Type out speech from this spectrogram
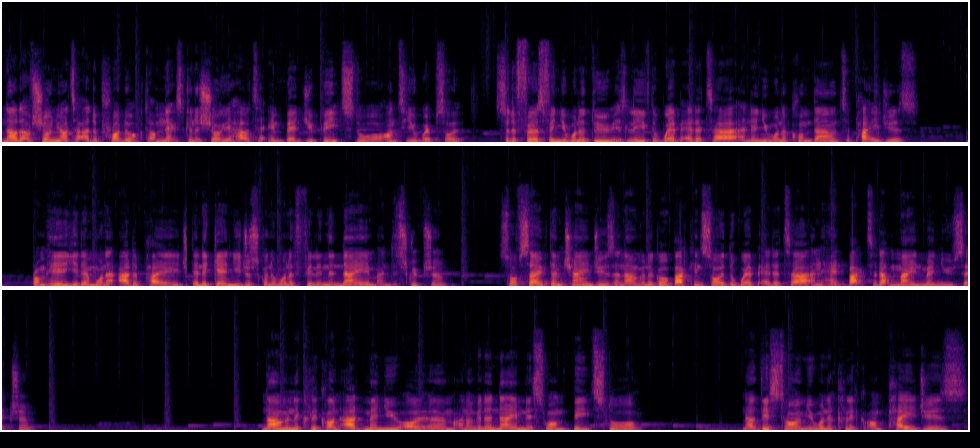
Now that I've shown you how to add a product, I'm next going to show you how to embed your BeatStore onto your website. So the first thing you want to do is leave the web editor and then you want to come down to pages. From here you then want to add a page, then again you're just going to want to fill in the name and description. So I've saved them changes and now I'm going to go back inside the web editor and head back to that main menu section. Now I'm going to click on add menu item and I'm going to name this one Beat Store. Now this time you want to click on pages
